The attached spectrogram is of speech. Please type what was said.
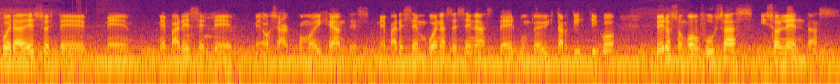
fuera de eso, este, me, me parece este o sea, como dije antes, me parecen buenas escenas desde el punto de vista artístico, pero son confusas y son lentas.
